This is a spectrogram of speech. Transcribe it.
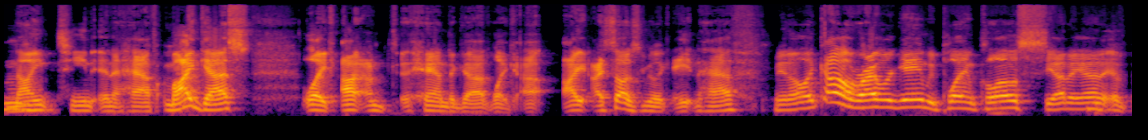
Mm. 19 and a half. My guess like I, am hand to God, like I, I thought it was gonna be like eight and a half. You know, like oh, rival game, we play them close, yada yada.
